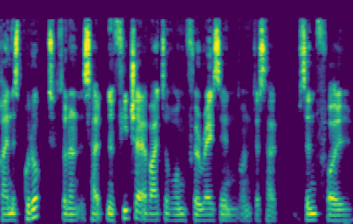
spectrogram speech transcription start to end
reines Produkt, sondern ist halt eine Feature-Erweiterung für Raisin und deshalb sinnvoll,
